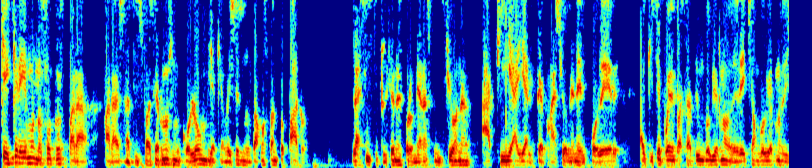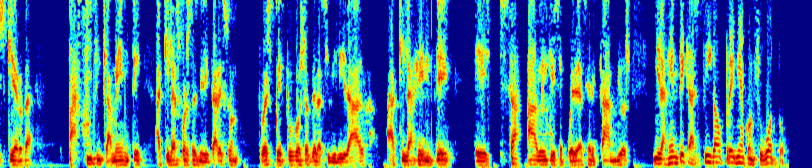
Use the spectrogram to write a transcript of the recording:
¿Qué creemos nosotros para, para satisfacernos en Colombia, que a veces nos damos tanto palo? Las instituciones colombianas funcionan, aquí hay alternación en el poder, aquí se puede pasar de un gobierno de derecha a un gobierno de izquierda pacíficamente, aquí las fuerzas militares son respetuosas de la civilidad, aquí la gente eh, sabe que se puede hacer cambios. Y la gente castiga o premia con su voto.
